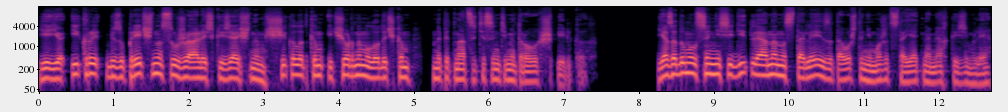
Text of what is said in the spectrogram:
Ее икры безупречно сужались к изящным щиколоткам и черным лодочкам на 15-сантиметровых шпильках. Я задумался, не сидит ли она на столе из-за того, что не может стоять на мягкой земле,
